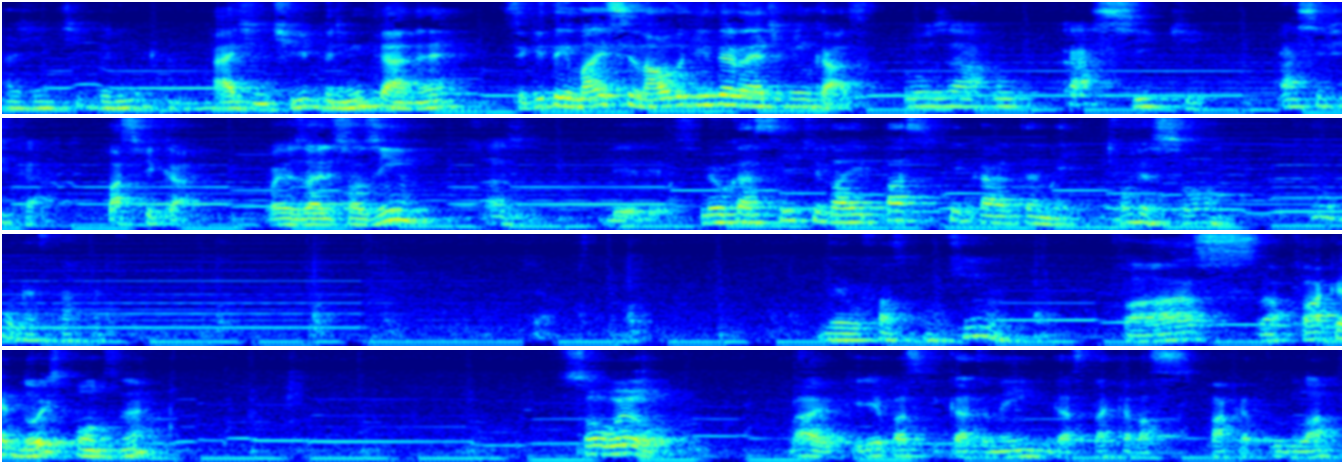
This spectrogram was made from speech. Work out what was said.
A gente brinca, né? A gente brinca, né? Isso aqui tem mais sinal do que internet aqui em casa. Vou usar o cacique. Pacificar. Pacificar. Vai usar ele sozinho? Sozinho. Beleza. Meu cacique vai pacificar também. Olha só. Não vou gastar aqui. Daí eu faço pontinho? Faz. A faca é dois pontos, né? Sou eu. Ah, eu queria pacificar também, gastar aquelas facas tudo lá.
